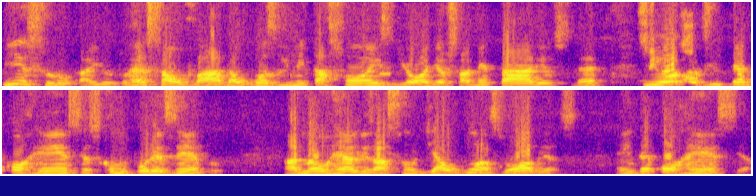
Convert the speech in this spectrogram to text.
Isso, Ailton, ressalvado algumas limitações de ordem orçamentárias, né, e outras intercorrências, como, por exemplo, a não realização de algumas obras em decorrência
